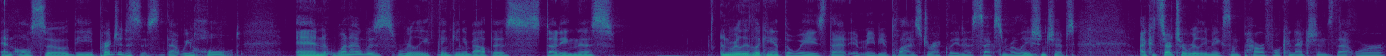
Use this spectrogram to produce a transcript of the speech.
and also the prejudices that we hold. And when I was really thinking about this, studying this, and really looking at the ways that it maybe applies directly to sex and relationships, I could start to really make some powerful connections that were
